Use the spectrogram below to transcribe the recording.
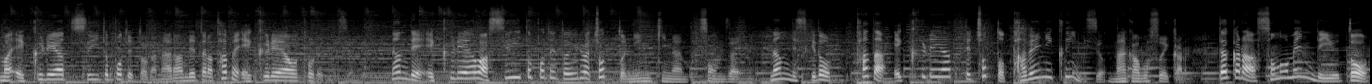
まあ、エクレアとスイートポテトが並んでたら多分エクレアを取るんですよ。なんでエクレアはスイートポテトよりはちょっと人気な存在なんですけどただエクレアってちょっと食べにくいんですよ。長細いから。だからその面で言うと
